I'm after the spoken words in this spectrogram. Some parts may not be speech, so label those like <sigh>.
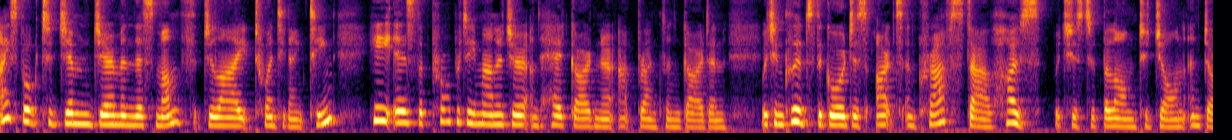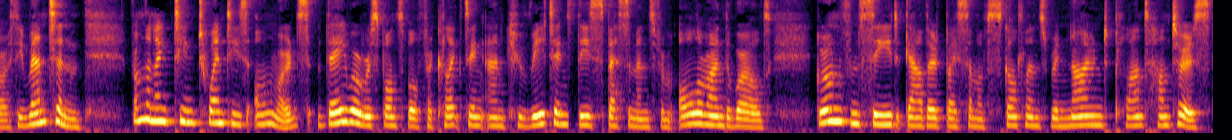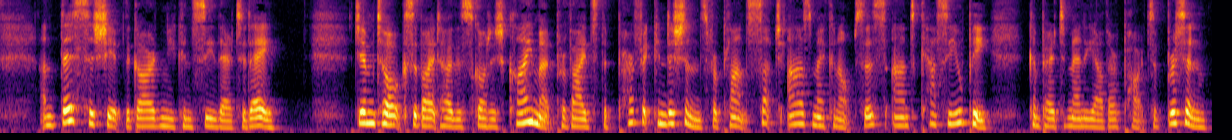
I spoke to Jim Jermyn this month, July 2019. He is the property manager and the head gardener at Branklyn Garden, which includes the gorgeous arts and crafts style house, which used to belong to John and Dorothy Renton. From the 1920s onwards, they were responsible for collecting and curating these specimens from all around the world, grown from seed gathered by some of Scotland's renowned plant hunters. And this has shaped the garden you can see there today. Jim talks about how the Scottish climate provides the perfect conditions for plants such as Meconopsis and Cassiope compared to many other parts of Britain.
